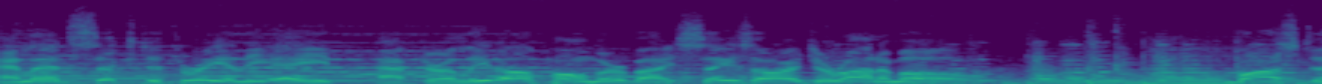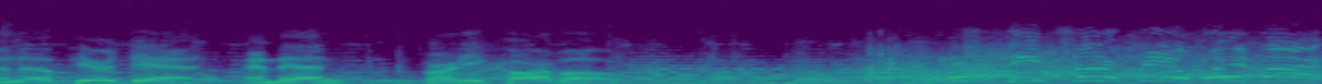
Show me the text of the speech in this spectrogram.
and led 6 to 3 in the eighth after a leadoff homer by Cesar Geronimo. Boston appeared dead, and then Bernie Carbo. Deep center field, way back,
